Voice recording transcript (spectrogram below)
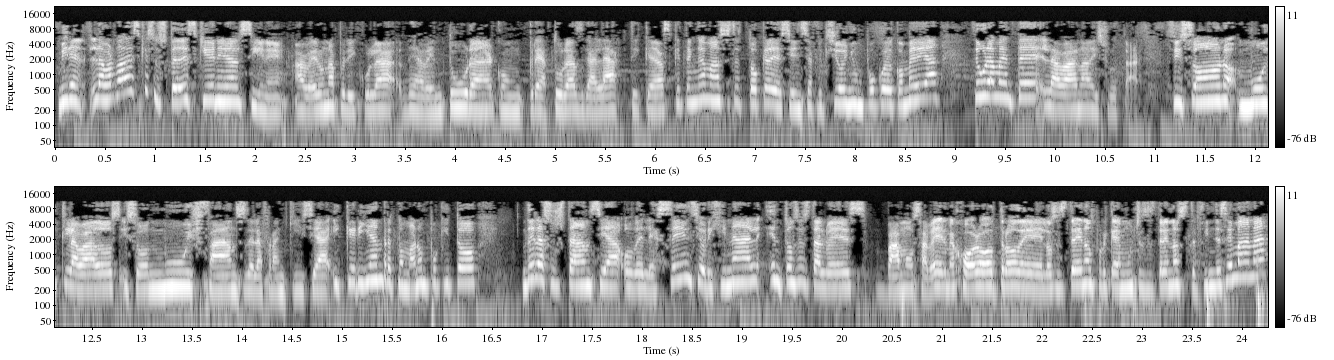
Miren, la verdad es que si ustedes quieren ir al cine a ver una película de aventura con criaturas galácticas, que tenga más este toque de ciencia ficción y un poco de comedia, seguramente la van a disfrutar. Si son muy clavados y son muy fans de la franquicia y querían retomar un poquito de la sustancia o de la esencia original, entonces tal vez vamos a ver mejor otro de los estrenos porque hay muchos estrenos este fin de semana.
